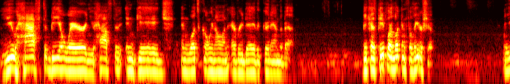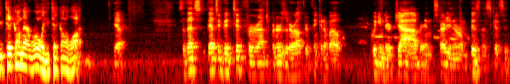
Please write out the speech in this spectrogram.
you have to be aware and you have to engage in what's going on every day the good and the bad. Because people are looking for leadership. When you take on that role you take on a lot. Yeah so that's that's a good tip for entrepreneurs that are out there thinking about quitting their job and starting their own business because it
